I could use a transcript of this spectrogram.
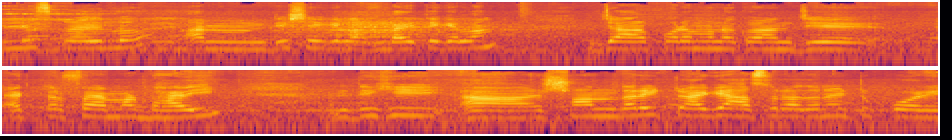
রিলিজ করে দিল। আমি দেশে গেলাম, বাড়িতে গেলাম। যাওয়ার পরে মনে করেন যে, একতরফায় আমার ভাই, দেখি সন্ধ্যার একটু আগে আসর আদানের একটু পরে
